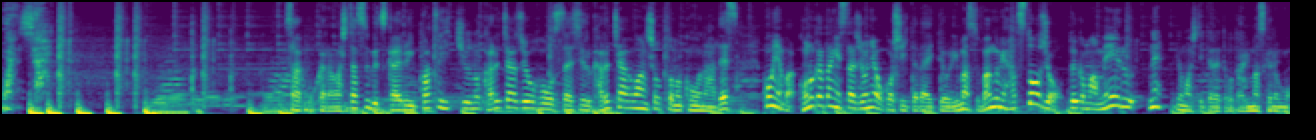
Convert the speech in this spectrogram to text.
ワンショット。さあここからは明日すぐ使える一発必中のカルチャー情報をお伝えするカルチャーワンショットのコーナーです。今夜はこの方にスタジオにお越しいただいております。番組初登場というかまあメールね読ませていただいたことありますけども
